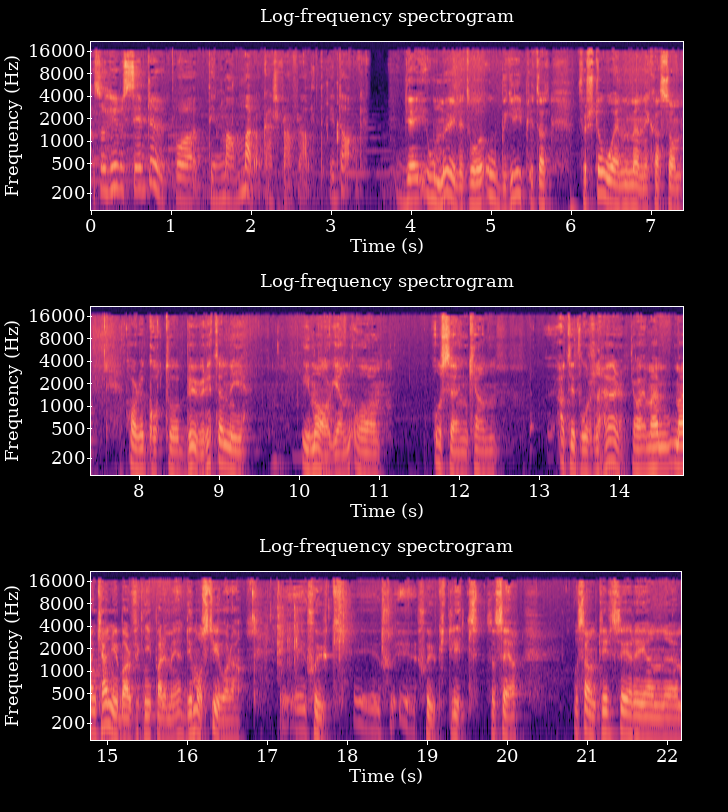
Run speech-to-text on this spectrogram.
Alltså hur ser du på din mamma då kanske framförallt idag? det är omöjligt och obegripligt att förstå en människa som har det gått och burit den i, i magen och, och sen kan... Att det får så här. Ja, man, man kan ju bara förknippa det med... Det måste ju vara eh, sjuk, eh, sjukligt så att säga. Och samtidigt så är det en... Eh,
